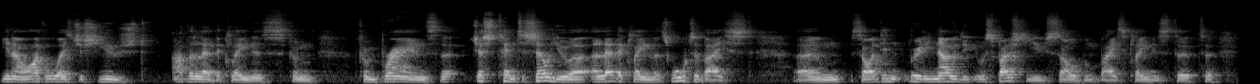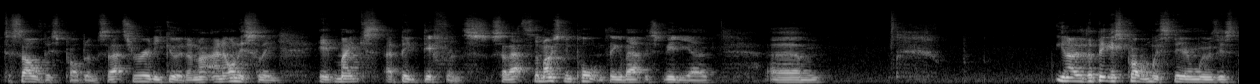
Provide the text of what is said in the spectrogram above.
You know, I've always just used other leather cleaners from from brands that just tend to sell you a, a leather cleaner that's water based. Um, so I didn't really know that you were supposed to use solvent based cleaners to, to, to solve this problem. So that's really good. And, and honestly, it makes a big difference. So that's the most important thing about this video. Um, you know, the biggest problem with steering wheels is,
